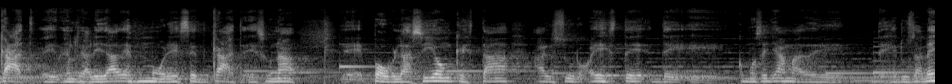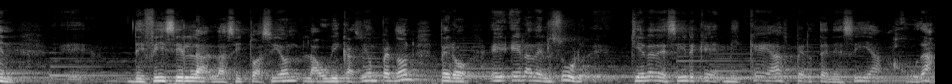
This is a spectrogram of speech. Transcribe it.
Gat, en realidad es Moreset Gat, es una eh, población que está al suroeste de, eh, ¿cómo se llama?, de, Jerusalén. Eh, difícil la, situación, la ubicación, perdón, pero era del sur. quiere decir que Miqueas pertenecía a Judá,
